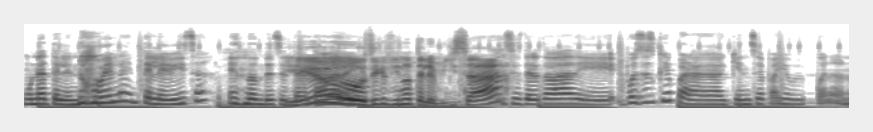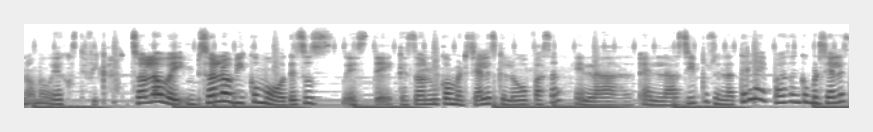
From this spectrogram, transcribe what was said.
Una telenovela en Televisa en donde se trataba Ew, de, ¿Sigues viendo Televisa? se trataba de pues es que para quien sepa yo bueno no me voy a justificar. Solo vi solo vi como de esos este que son comerciales que luego pasan en la en la sí pues en la tele pasan comerciales.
